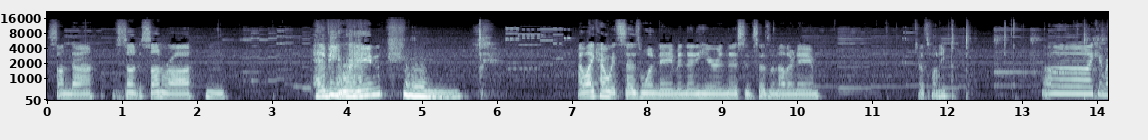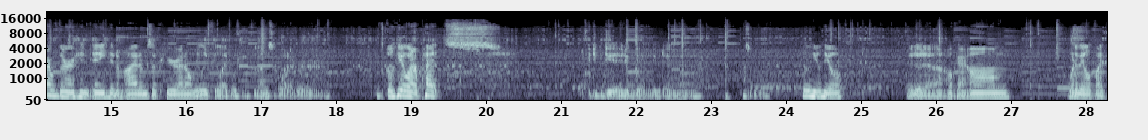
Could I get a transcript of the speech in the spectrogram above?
Sunda. Sun Sunra. Hmm. Heavy rain. I like how it says one name and then here in this it says another name. That's funny. Uh, I can't remember if there are any hidden items up here. I don't really feel like looking for them, so whatever. Let's go heal our pets. Heal, heal, heal. Okay, um, what do they look like?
